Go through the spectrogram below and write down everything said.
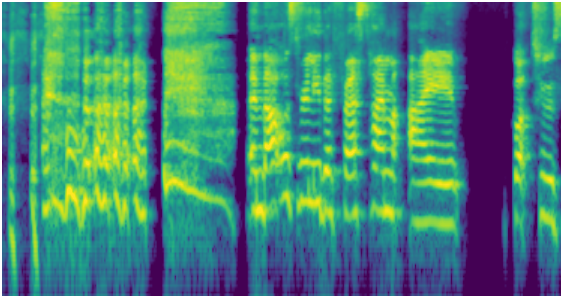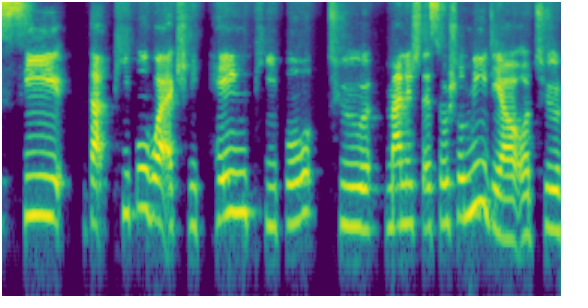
and that was really the first time I got to see that people were actually paying people to manage their social media or to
